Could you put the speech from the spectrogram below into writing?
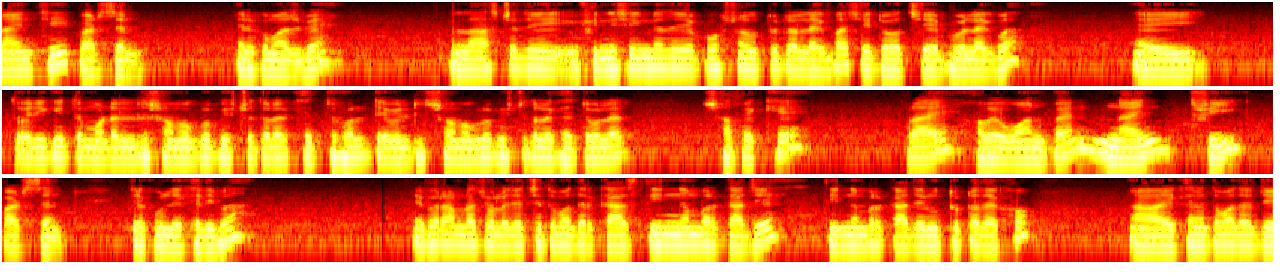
nine three percent এরকম আসবে। লাস্টে যে ফিনিশিংটা যে প্রশ্নের উত্তরটা লিখবা, সেটা হচ্ছে এভাবে লিখবা। এই তৈরিকৃত মডেলের সমগ্র পৃষ্ঠতলের ক্ষেত্রফল, টেবিলটির সমগ্র পৃষ্ঠতলের ক্ষেত্রফলের সাপেক্ষে প্রায় হবে one point nine three percent এরকম লিখে দিবা। এবার আমরা চলে যাচ্ছি তোমাদের কাজ তিন নম্বর কাজে। তিন নম্বর কাজের উত্তরটা দেখো। এখানে তোমাদের যে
